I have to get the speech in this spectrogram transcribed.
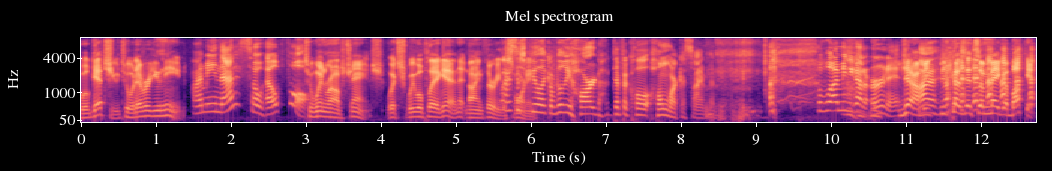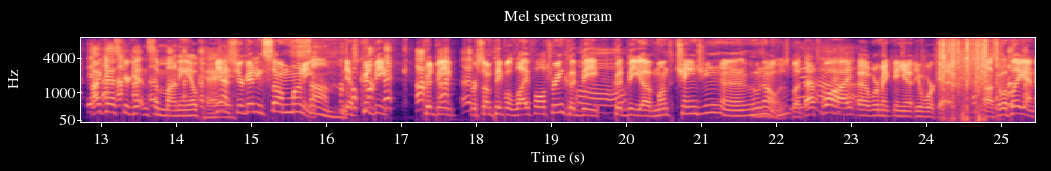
will get you to whatever you need I mean, that is so helpful. to win Rob's change, which we will play again at 9:30 Why this does this morning. feel like a really hard, difficult homework assignment? well, I mean, you got to earn it. yeah, I- be- because it's a mega bucket. I guess you're getting some money, okay? Yes, you're getting some money. Some. Yes, could be could be for some people life altering, could be could be a month changing, uh, who knows. But that's why uh, we're making you, you work at it. Uh, so we'll play again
